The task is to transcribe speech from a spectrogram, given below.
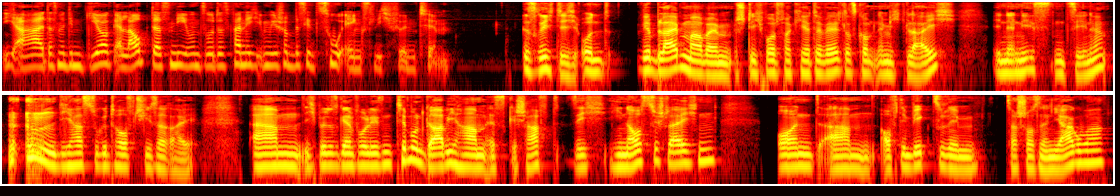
ja, das mit dem Georg erlaubt das nie und so, das fand ich irgendwie schon ein bisschen zu ängstlich für einen Tim. Ist richtig. Und wir bleiben mal beim Stichwort verkehrte Welt. Das kommt nämlich gleich in der nächsten Szene. Die hast du getauft, Schießerei. Ähm, ich würde es gerne vorlesen. Tim und Gabi haben es geschafft, sich hinauszuschleichen. Und ähm, auf dem Weg zu dem zerschossenen Jaguar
